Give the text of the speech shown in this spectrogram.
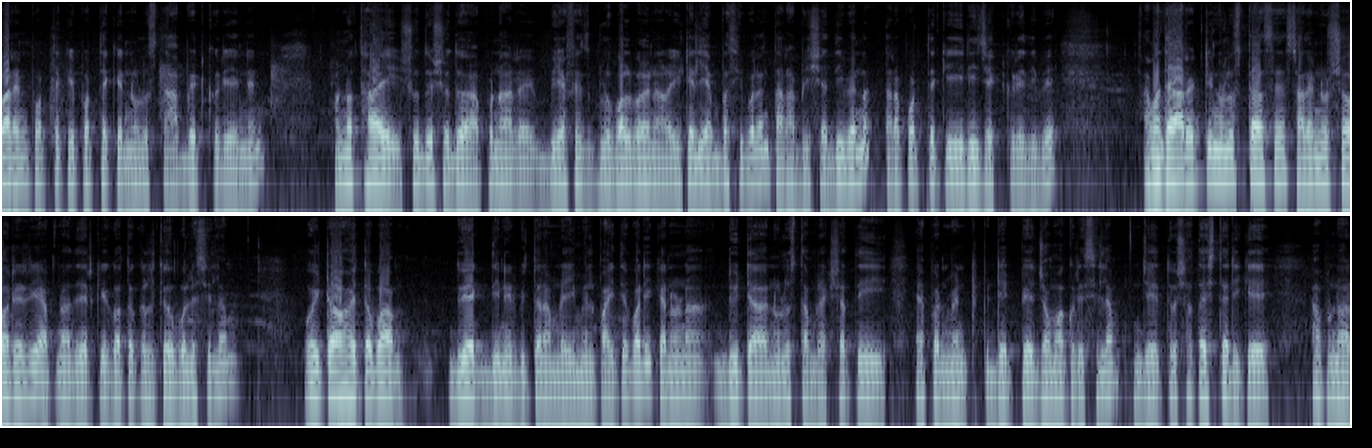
পারেন প্রত্যেকে প্রত্যেকের নুলুস্তা আপডেট করিয়ে নেন। অন্যথায় শুধু শুধু আপনার বিএফএস গ্লোবাল বলেন আর ইটালি এম্বাসি বলেন, তারা ভিসা দিবে না, তারা প্রত্যেকেই রিজেক্ট করে দিবে। আমাদের আরও একটি নুলুস্তা আছে, সালেনুর শহরেরই আপনাদেরকে গতকালকেও বলেছিলাম। ওইটা হয়তো বা দু এক দিনের ভিতর আমরা ইমেল পাইতে পারি, কেননা দুইটা নুলুস্তা আমরা একসাথেই অ্যাপয়েন্টমেন্ট ডেট পেয়ে জমা করেছিলাম। যেহেতু সাতাইশ তারিখে আপনার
